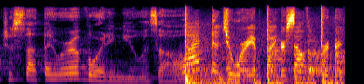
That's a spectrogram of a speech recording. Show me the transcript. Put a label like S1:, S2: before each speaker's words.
S1: I just thought they were avoiding you was all.
S2: Why don't you worry about yourself Burger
